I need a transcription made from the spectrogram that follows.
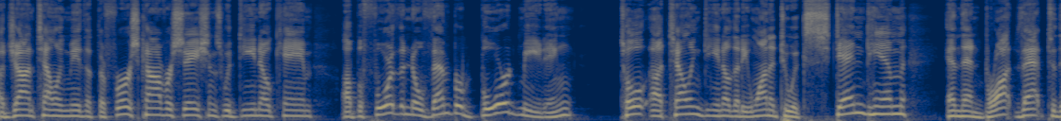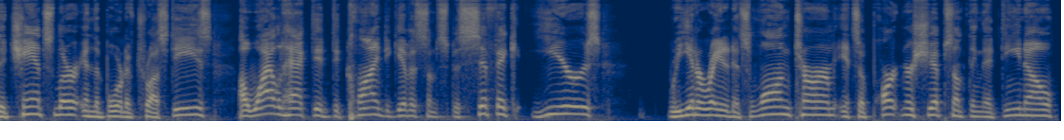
Uh, John telling me that the first conversations with Dino came uh, before the November board meeting, told, uh, telling Dino that he wanted to extend him and then brought that to the chancellor and the board of trustees. A Wildhack did decline to give us some specific years, reiterated it's long term, it's a partnership, something that Dino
